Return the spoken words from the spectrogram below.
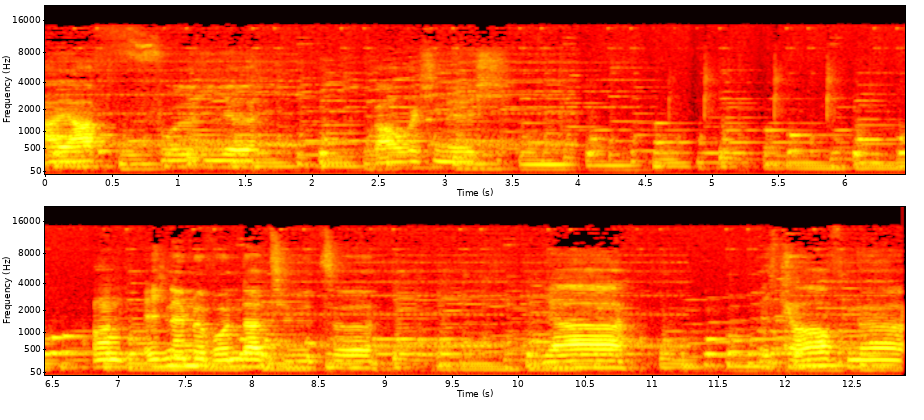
Ah ja, Full Heal brauche ich nicht. Und ich nehme eine Wundertüte. Ja, ich kaufe eine,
